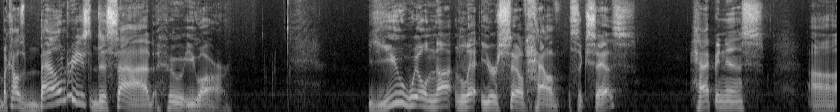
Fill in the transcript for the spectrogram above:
because boundaries decide who you are, you will not let yourself have success, happiness, uh,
